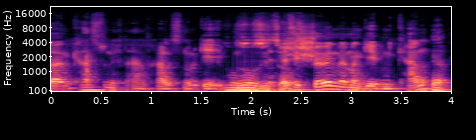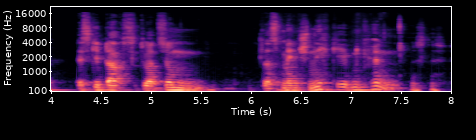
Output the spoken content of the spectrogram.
dann kannst du nicht einfach alles nur geben. So sieht's es aus. ist schön, wenn man geben kann. Ja. Es gibt auch Situationen, dass Menschen nicht geben können. Richtig.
